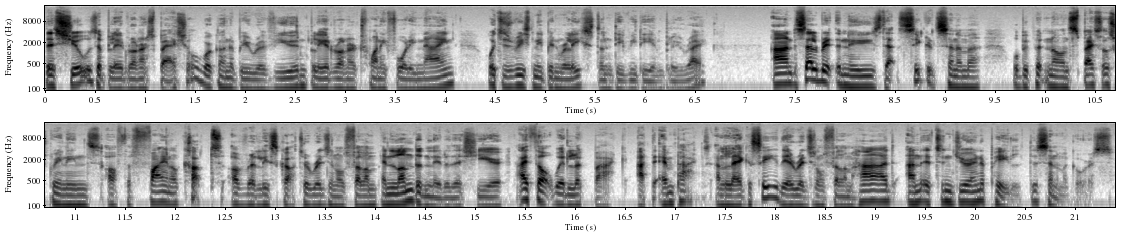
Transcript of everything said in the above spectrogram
This show is a Blade Runner special. We're going to be reviewing Blade Runner 2049, which has recently been released on DVD and Blu ray. And to celebrate the news that Secret Cinema will be putting on special screenings of the final cut of Ridley Scott's original film in London later this year, I thought we'd look back at the impact and legacy the original film had and its enduring appeal to cinema cinemagoers.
